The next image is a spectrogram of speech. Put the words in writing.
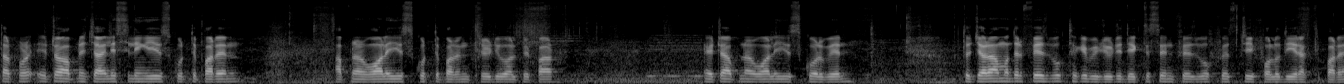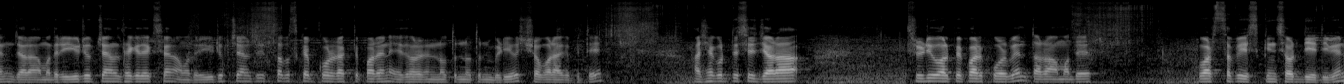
তারপর এটাও আপনি চাইলে সিলিংয়ে ইউজ করতে পারেন। আপনার ওয়ালে ইউজ করতে পারেন থ্রি ডি ওয়ালপেপার এটা আপনার ওয়ালে ইউজ করবেন। তো যারা আমাদের ফেসবুক থেকে ভিডিওটি দেখতেছেন ফেসবুক পেজটি ফলো দিয়ে রাখতে পারেন। যারা আমাদের ইউটিউব চ্যানেল থেকে দেখছেন, আমাদের ইউটিউব চ্যানেলটি সাবস্ক্রাইব করে রাখতে পারেন। এই ধরনের নতুন নতুন ভিডিও সবার আগে পেতে। আশা করতেছি যারা থ্রিডি ওয়ালপেপার করবেন, তারা আমাদের হোয়াটসঅ্যাপে স্ক্রিনশট দিয়ে দিবেন।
